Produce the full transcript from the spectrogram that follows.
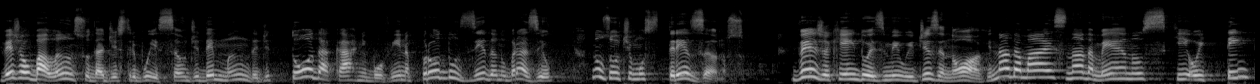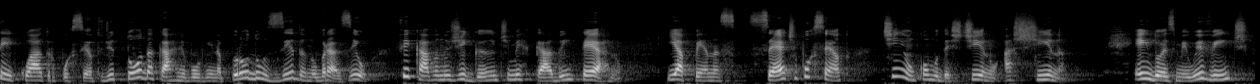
Veja o balanço da distribuição de demanda de toda a carne bovina produzida no Brasil nos últimos três anos. Veja que em 2019, nada mais, nada menos que 84% de toda a carne bovina produzida no Brasil ficava no gigante mercado interno e apenas 7% tinham como destino a China. Em 2020,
